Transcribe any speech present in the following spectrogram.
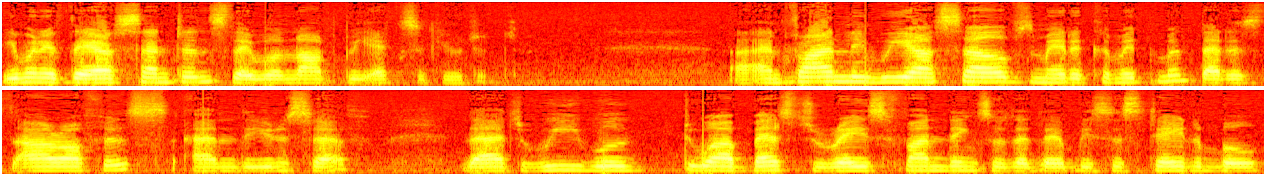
even if they are sentenced, they will not be executed. Uh, and finally, we ourselves made a commitment, that is our office and the UNICEF, that we will do our best to raise funding so that there will be sustainable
